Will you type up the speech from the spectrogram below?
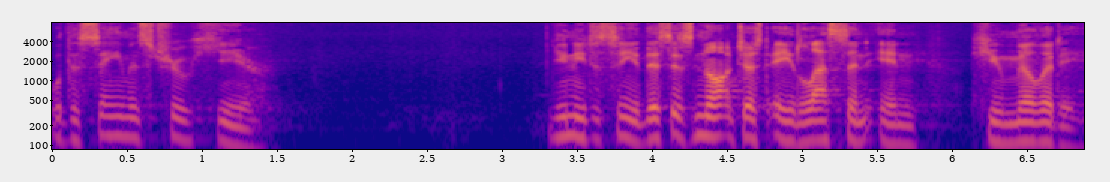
Well, the same is true here. You need to see this is not just a lesson in humility.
